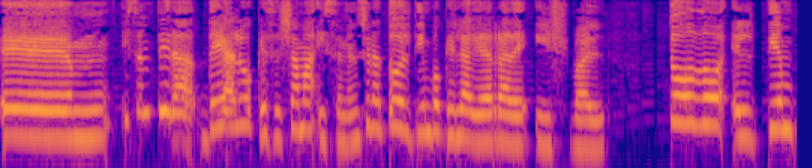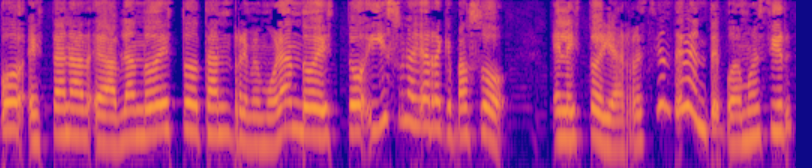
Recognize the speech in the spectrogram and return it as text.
eh, y se entera de algo que se llama, y se menciona todo el tiempo, que es la guerra de Ishbal. Todo el tiempo están eh, hablando de esto, están rememorando esto, y es una guerra que pasó en la historia recientemente, podemos decir,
